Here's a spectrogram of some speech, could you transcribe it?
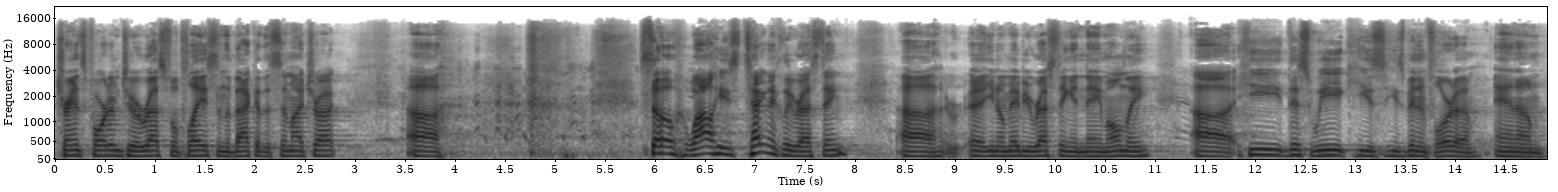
Transport him to a restful place in the back of the semi truck. Uh, so while he's technically resting, uh, uh, you know, maybe resting in name only, uh, he this week he's he's been in Florida, and um,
